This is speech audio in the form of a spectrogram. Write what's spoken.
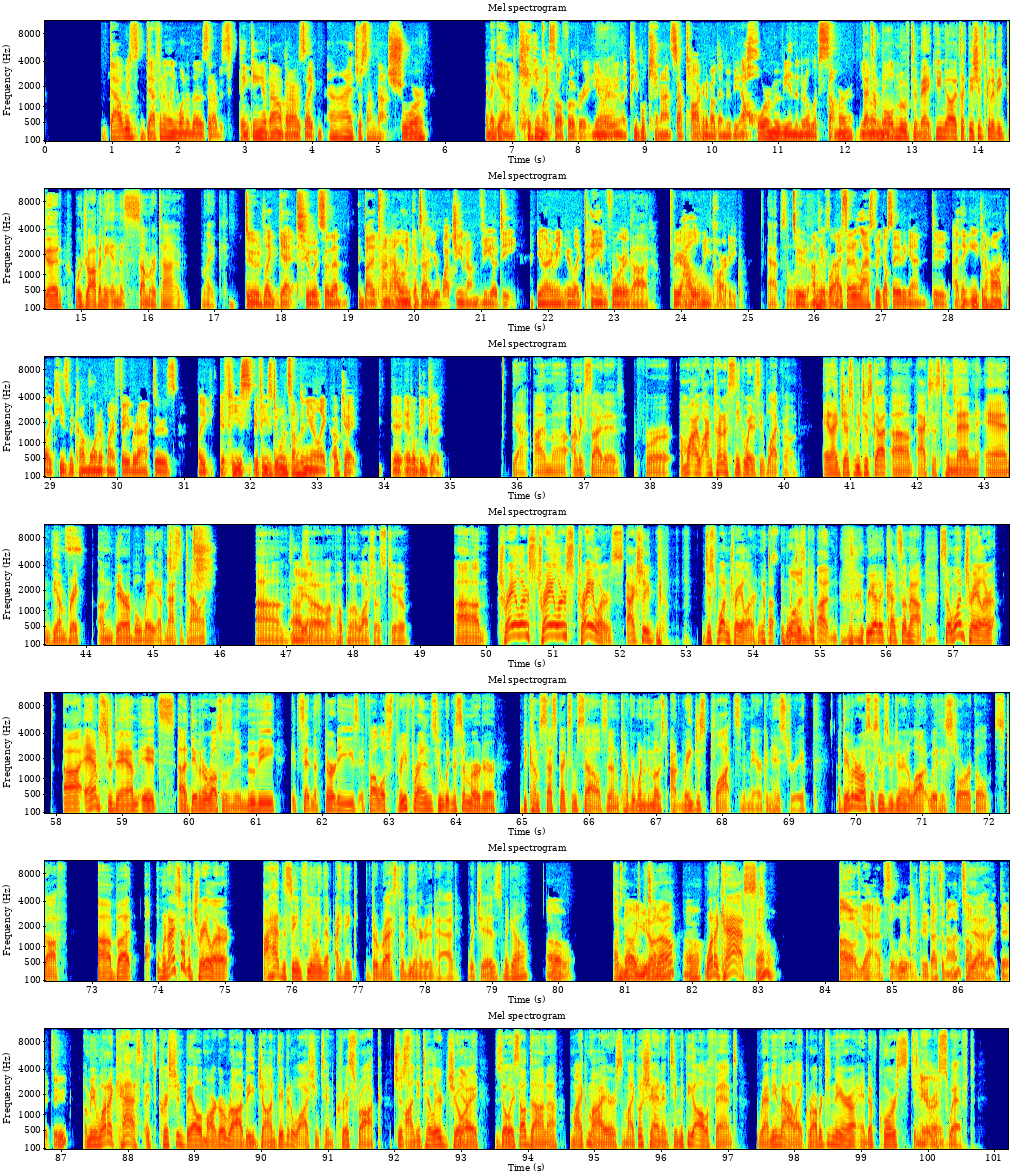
That was definitely one of those that I was thinking about, but I was like, "Ah, I just, I'm not sure. And again, I'm kicking myself over it. You know what I mean? Like people cannot stop talking about that movie. A horror movie in the middle of summer. You That's know a I mean? bold move to make. You know, it's like this shit's gonna be good. We're dropping it in the summertime. Like, dude, like get to it so that by the time Halloween comes out, you're watching it on VOD. You know what I mean? You're like paying oh for my it god, for your Halloween party. absolutely, Dude, I'm here for it. I said it last week. I'll say it again. Dude, I think Ethan Hawke, like he's become one of my favorite actors. Like if he's if he's doing something, you're like, okay, it, it'll be good. Yeah. I'm uh, I'm excited for. I'm I, I'm trying to sneak away to see Black Phone, and I just we just got um access to Men and the Unbreak Unbearable Weight of Massive Talent. Um, Oh, yeah. so I'm hoping to watch those too. Um, trailers, trailers, trailers. Actually, just one trailer, no, One. just one. We had to cut some out. So one trailer, uh, Amsterdam. It's uh, David O. Russell's new movie. It's set in the 30s. It follows three friends who witness a murder, become suspects themselves, and uncover one of the most outrageous plots in American history. Uh, David O. Russell seems to be doing a lot with historical stuff. Uh, but uh, when I saw the trailer, I had the same feeling that I think the rest of the internet had, which is Miguel. Oh, oh no, you, You don't tell me. know? Oh, What a cast! oh, oh yeah, absolutely, dude. That's an ensemble Yeah. right there, dude. I mean, what a cast! It's Christian Bale, Margot Robbie, John David Washington, Chris Rock, Just Anya Taylor Joy, Zoe Saldana, Mike Myers, Michael Shannon, Timothy Olyphant, Rami Malek, Robert De Niro, and of course Taylor Swift.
